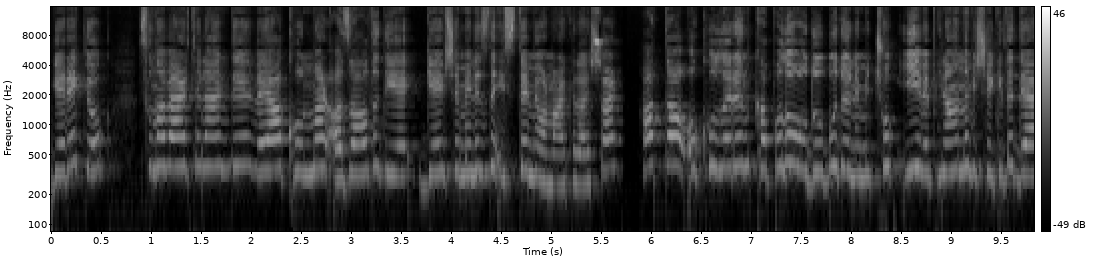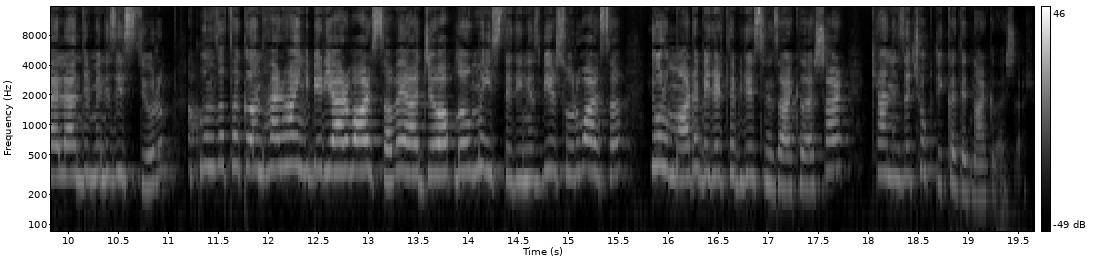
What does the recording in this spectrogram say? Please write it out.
gerek yok. Sınav ertelendi veya konular azaldı diye gevşemenizi de istemiyorum arkadaşlar. Hatta okulların kapalı olduğu bu dönemi çok iyi ve planlı bir şekilde değerlendirmenizi istiyorum. Aklınıza takılan herhangi bir yer varsa veya cevaplamamı istediğiniz bir soru varsa yorumlarda belirtebilirsiniz arkadaşlar. Kendinize çok dikkat edin arkadaşlar.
